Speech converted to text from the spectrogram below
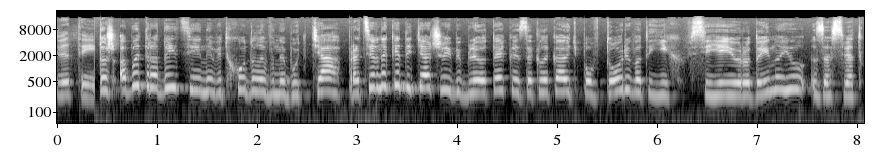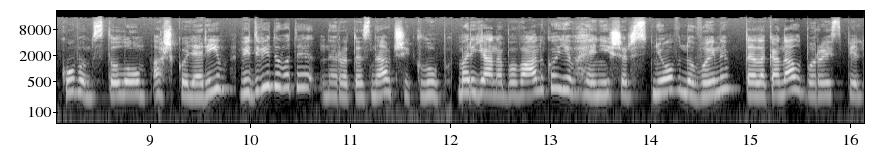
святий. Тож, аби традиції не відходили в небуття, працівники дитячої бібліотеки закликають повторювати їх всією родиною за святковим столом, а школярів відвідувати народознавчий клуб. Мар'яна Бованко, Євгеній Шерстньов. Новини, телеканал Бориспіль.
